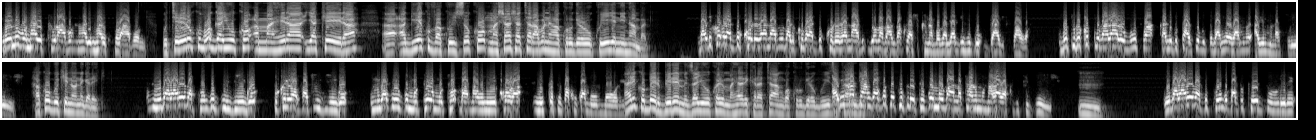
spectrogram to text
none ubu ntari turabona hari ntari turabona uti rero kuvuga oh. yuko amahera ya kera uh, agiye kuva ku isoko mashasha ataraboneka ku rugero rukwiye n'intambara bariko baradukorera nabi bariko baradukorera nabi iyo babanza kuyashikana mu banyagihugu byari sawa ubu turiko tubarara ubusa kandi tutatubutse bamwe bamwe ayo umuntu asumisha hakogwa iki none gareke nibarabe bapunguza ingingo kuko iyo bafashe ingingo umugati muto muto banawumwikora nitwe tuza kugwa mu mpori ariko beri biremeza yuko ayo mahera ariko aratangwa ku rugero rwiza kandi ariko atangwa gute tugire tugwe mu bana atari umuntu araya kubitigisha mm. nibarabe badutungu badutezurire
